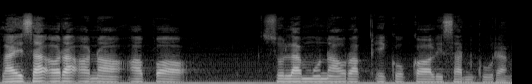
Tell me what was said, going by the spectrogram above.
Laisa ora ana apa sulamun aurak iku kalisan kurang.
